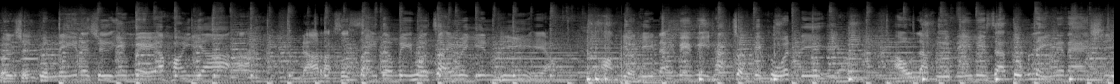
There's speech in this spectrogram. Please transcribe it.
ว้ฉันคนนี้นะชื่ออีเมย์หอยยา น่ารักสดใสแต่มีหัวใจไม่กินเพียวออกเดี่ยวที่ไหนไม่มีทางจบแค่ควดเดียวเอาละคืนนี้มีแซตุ้มหลิงแน่ๆชี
